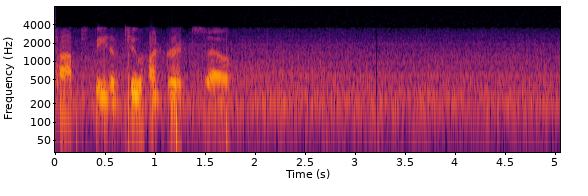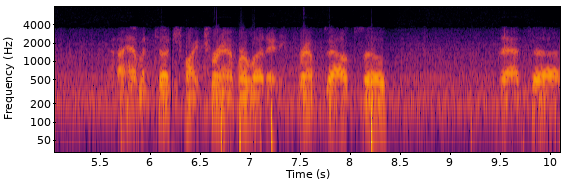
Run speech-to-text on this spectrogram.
top speed of 200. So, and I haven't touched my trim or let any trims out. So that uh,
